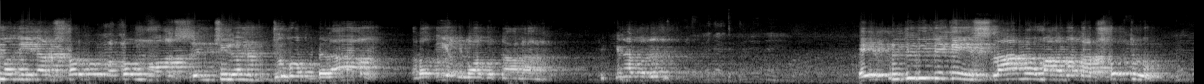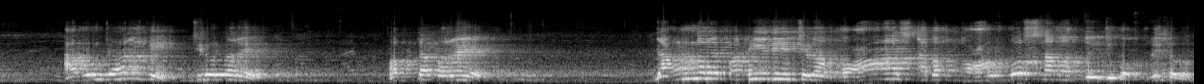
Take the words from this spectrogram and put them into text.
মদিনার সর্বপ্রথম মুয়াজ্জিন ছিলেন যুবক বেলাল রাদিয়াল্লাহু কিনা বলেন? এই পৃথিবী থেকে ইসলাম ও মানবতার শত্রু আবু জাহালকে চিরতরে হত্যা করে জাহান্নামে পাঠিয়ে দিয়েছিল মহাস এবং মহাউস নামক দুই যুবক। দুই তরুণ।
